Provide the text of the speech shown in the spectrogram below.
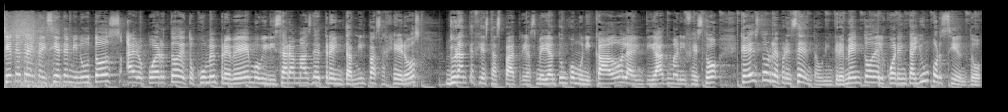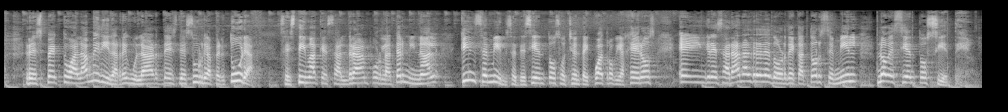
7.37 minutos, aeropuerto de Tocumen prevé movilizar a más de 30 mil pasajeros durante fiestas patrias. Mediante un comunicado, la entidad manifestó que esto representa un incremento del 41% respecto a la medida regular desde su reapertura. Se estima que saldrán por la terminal 15.784 viajeros e ingresarán alrededor de 14.907.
